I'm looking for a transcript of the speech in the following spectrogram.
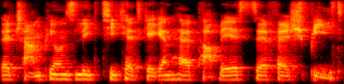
der Champions League Ticket gegen Hertha BSC verspielt.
